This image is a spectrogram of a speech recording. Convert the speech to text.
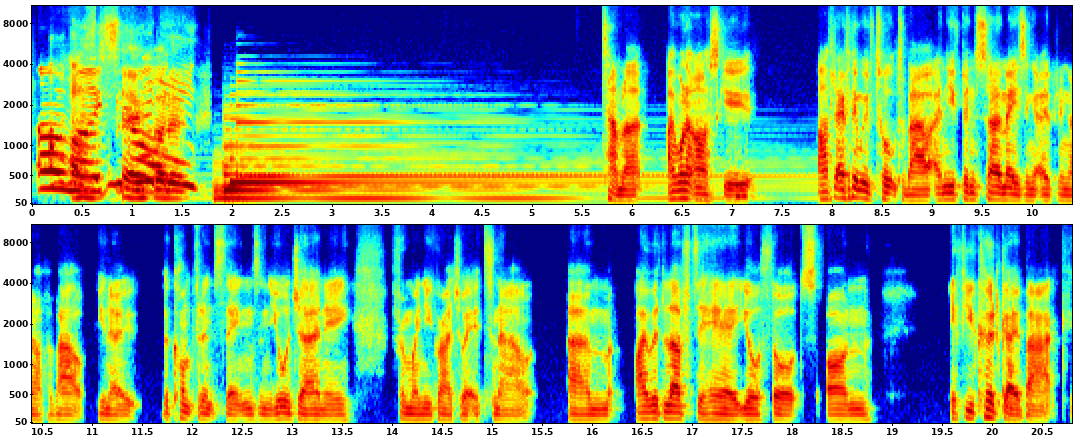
Oh Oh, my so god. funny. Tamla, I want to ask you, after everything we've talked about, and you've been so amazing at opening up about, you know, the confidence things and your journey from when you graduated to now, um, I would love to hear your thoughts on if you could go back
